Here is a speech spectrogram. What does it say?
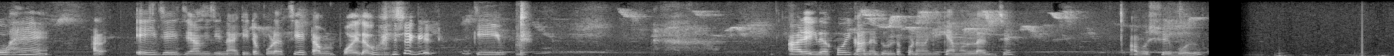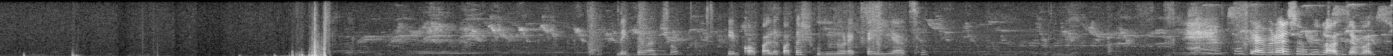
ও হ্যাঁ আর এই যে যে আমি যে নাইটিটা পরাচ্ছি এটা আমার পয়লা বৈশাখের গিফট আর এই দেখো, ওই কানের দুলটা পরে আমাকে কেমন লাগছে? অবশ্যই বলো। দেখতে পাচ্ছ? এর কপালে কত সুন্দর একটা ইয়ে আছে। ক্যামেরার সামনে লজ্জা পাচ্ছে।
